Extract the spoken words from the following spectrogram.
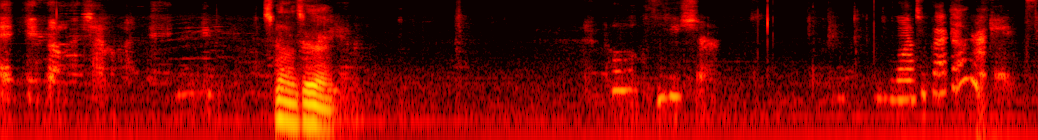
You. It's going good. Oh, sure. Want to back on your cakes?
